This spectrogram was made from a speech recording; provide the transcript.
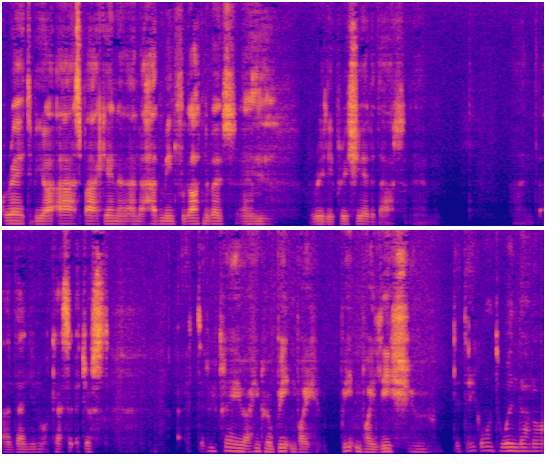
great to be asked back in, and, and it hadn't been forgotten about. Um. Really appreciated that. Um, and and then you know, I guess it just did we play? I think we were beaten by beaten by Laois, who did they go on to win that All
